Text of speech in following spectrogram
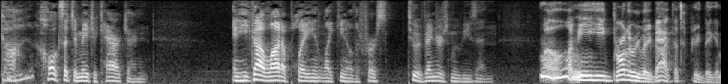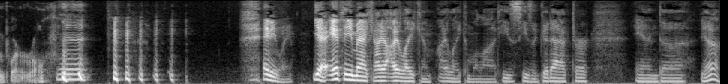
God, Hulk's such a major character, and and he got a lot of play in like you know the first two Avengers movies, and Well, I mean, he brought everybody back. That's a pretty big, important role. anyway, yeah, Anthony Mack, I, I like him. I like him a lot. He's he's a good actor, and uh, yeah,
